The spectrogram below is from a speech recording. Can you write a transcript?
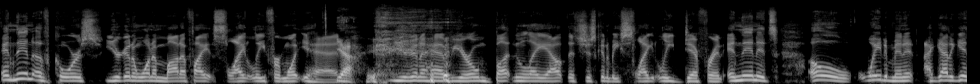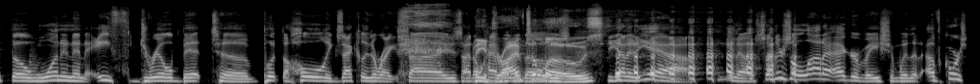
And then, of course, you're going to want to modify it slightly from what you had. yeah You're going to have your own button layout that's just going to be slightly different. And then it's, oh, wait a minute. I got to get the one and an eighth drill bit to put the hole exactly the right size. I don't have drive to. Lowe's. You got to, yeah, you know. So there's a lot of aggravation with it. Of course,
